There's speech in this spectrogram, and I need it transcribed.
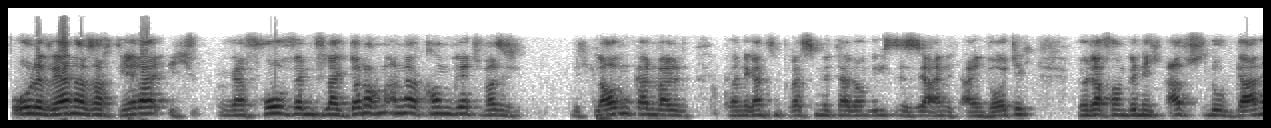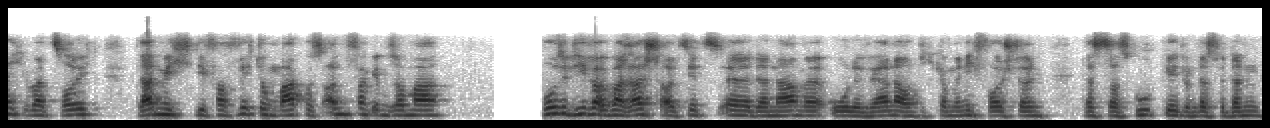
Ole Werner sagt jeder, ich wäre froh, wenn vielleicht doch noch ein anderer kommen wird, was ich nicht glauben kann, weil meine ganzen Pressemitteilungen liest, ist ja eigentlich eindeutig. Nur davon bin ich absolut gar nicht überzeugt. Da hat mich die Verpflichtung Markus Anfang im Sommer positiver überrascht als jetzt äh, der Name Ole Werner. Und ich kann mir nicht vorstellen, dass das gut geht und dass wir dann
